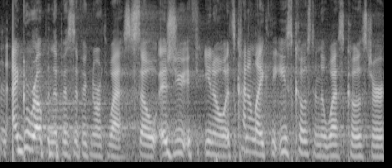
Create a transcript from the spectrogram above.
And I grew up in the Pacific Northwest, so as you, if, you know, it's kind of like the East Coast and the West Coast are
